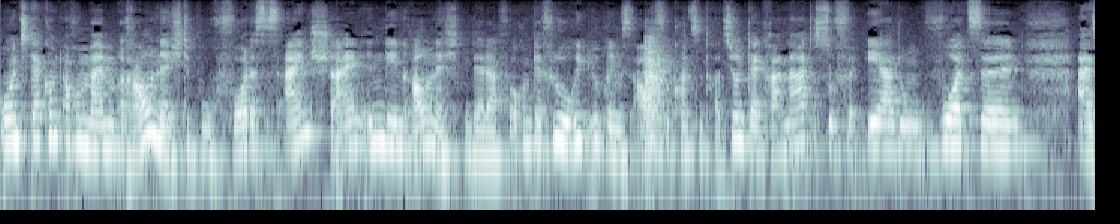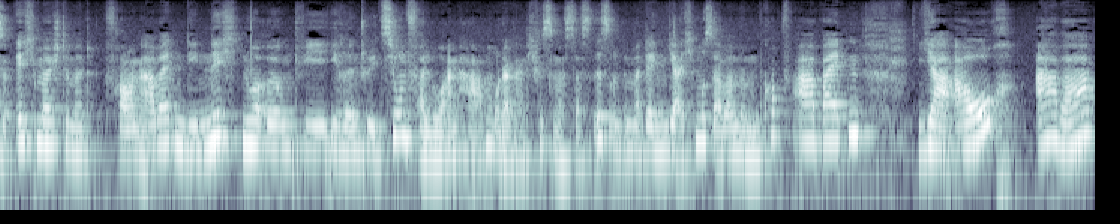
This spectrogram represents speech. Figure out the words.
und der kommt auch in meinem Rauhnächte-Buch vor. Das ist ein Stein in den Rauhnächten, der da vorkommt. Der Fluorid übrigens auch für Konzentration. Der Granat ist so für Erdung, Wurzeln. Also ich möchte mit Frauen arbeiten, die nicht nur irgendwie ihre Intuition verloren haben oder gar nicht wissen, was das ist und immer denken, ja, ich muss aber mit dem Kopf arbeiten. Ja, auch, aber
